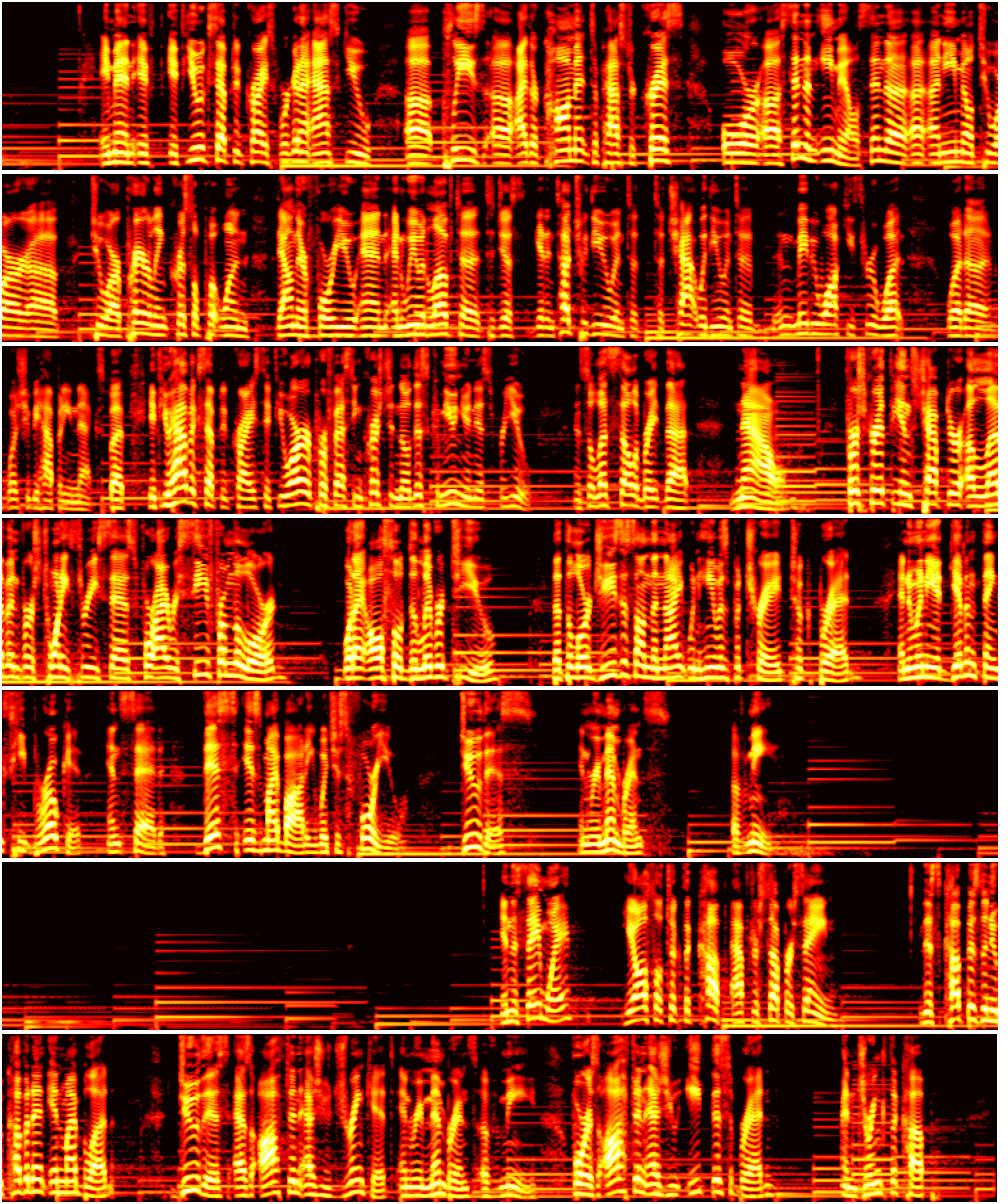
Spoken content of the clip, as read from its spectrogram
Amen. If, if you accepted Christ, we're going to ask you, uh, please uh, either comment to Pastor Chris or uh, send an email. Send a, a, an email to our uh, to our prayer link. Chris will put one down there for you, and and we would love to to just get in touch with you and to, to chat with you and to and maybe walk you through what what, uh, what should be happening next. But if you have accepted Christ, if you are a professing Christian, though, this communion is for you. And so let's celebrate that now. 1 Corinthians chapter 11 verse 23 says, "For I received from the Lord what I also delivered to you, that the Lord Jesus on the night when he was betrayed took bread, and when he had given thanks he broke it and said, "This is my body which is for you. Do this in remembrance of me." In the same way, he also took the cup after supper, saying, This cup is the new covenant in my blood. Do this as often as you drink it in remembrance of me. For as often as you eat this bread and drink the cup,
